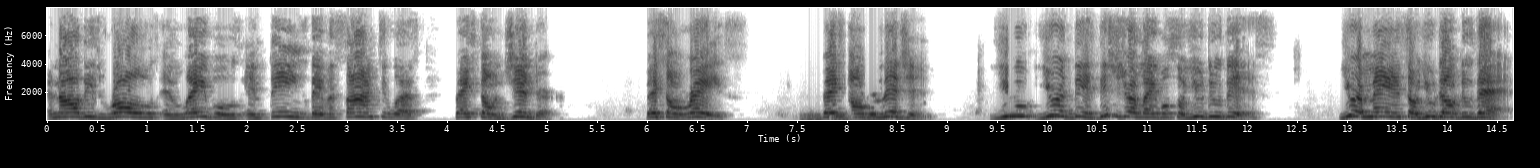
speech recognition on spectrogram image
and all these roles and labels and things they've assigned to us based on gender, based on race, based on religion. You you're this. This is your label, so you do this. You're a man, so you don't do that.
